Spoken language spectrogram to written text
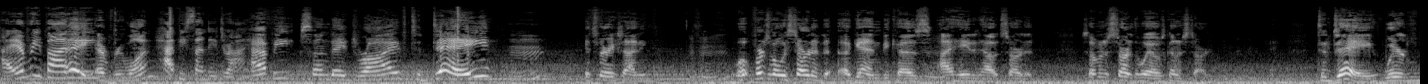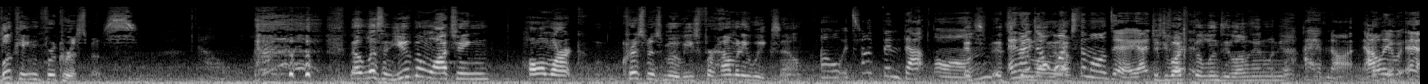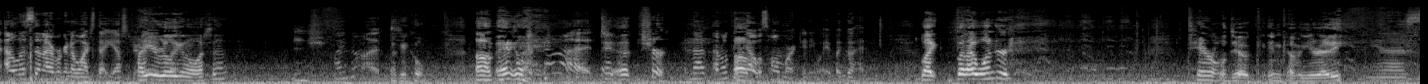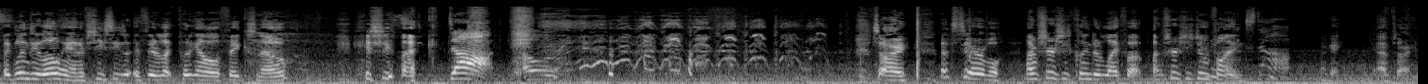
Hi, everybody. Hey, everyone. Happy Sunday drive. Happy Sunday drive. Today, Mm-hmm. it's very exciting. Well, first of all, we started again because Mm-hmm. I hated how it started. So I'm going to start the way I was going to start. Today, we're looking for Christmas. Oh. Now, listen, you've been watching Hallmark Christmas movies for how many weeks now? Oh, it's not been that long. It's- it's and I don't watch enough. them all day. I just Did you watch to- the Lindsay Lohan one yet? I have not. Okay. uh, Alyssa and I were going to watch that yesterday. Are you really going to watch that? Why not? Okay, cool. Um, anyway, Why not? uh, sure. That, I don't think Um, that was Hallmark anyway, but go ahead. Like, but I wonder. Terrible joke incoming. You ready? Yes. Like Lindsay Lohan, if she sees if they're like putting out all the fake snow, is she like, Stop. Oh, sorry, that's terrible. I'm sure she's cleaned her life up. I'm sure she's doing fine. stop. Okay, I'm sorry.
